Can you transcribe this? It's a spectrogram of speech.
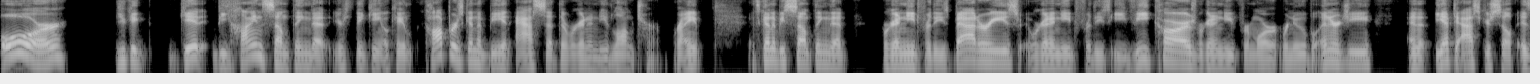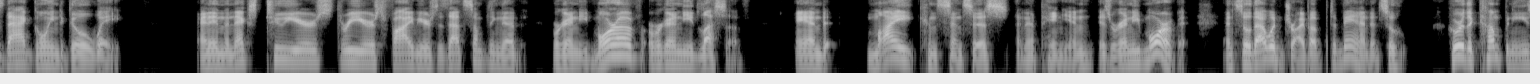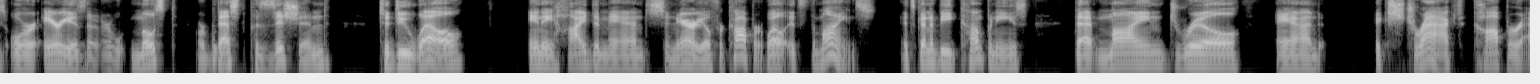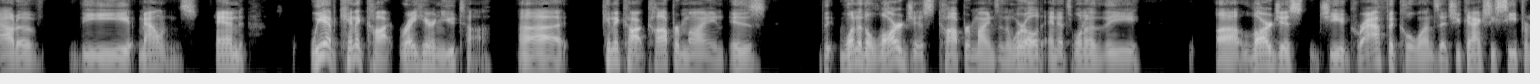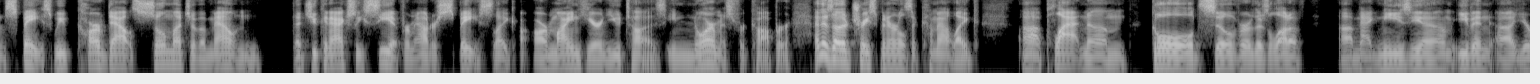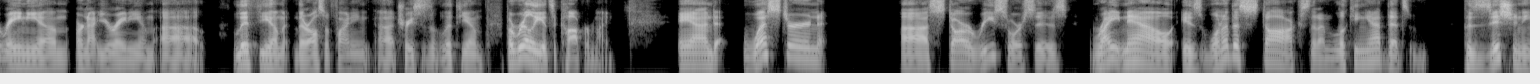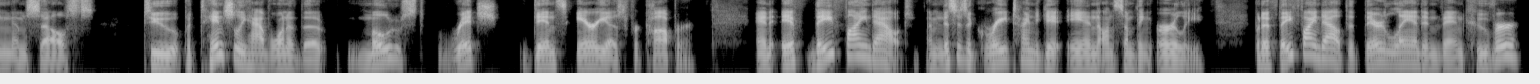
Or you could get behind something that you're thinking, okay, copper is going to be an asset that we're going to need long term, right? It's going to be something that we're going to need for these batteries, we're going to need for these EV cars, we're going to need for more renewable energy. And you have to ask yourself, is that going to go away? And in the next two years, three years, five years, is that something that we're going to need more of or we're going to need less of? And my consensus and opinion is we're going to need more of it. And so that would drive up demand. And so who are the companies or areas that are most or best positioned to do well in a high demand scenario for copper? Well, it's the mines. It's going to be companies that mine, drill, and extract copper out of the mountains. And we have Kennecott right here in Utah. Uh, Kennecott Copper Mine is the, one of the largest copper mines in the world, and it's one of the uh, largest geographical ones that you can actually see from space. We've carved out so much of a mountain that you can actually see it from outer space. Like our mine here in Utah is enormous for copper, and there's other trace minerals that come out like uh, platinum, gold, silver. There's a lot of uh, magnesium, even uh, uranium, or not uranium, uh, lithium. They're also finding uh, traces of lithium, but really it's a copper mine. And Western uh, Star Resources right now is one of the stocks that I'm looking at that's positioning themselves to potentially have one of the most rich, dense areas for copper. And if they find out, I mean, this is a great time to get in on something early. But if they find out that their land in Vancouver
